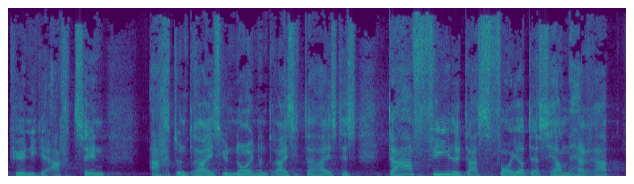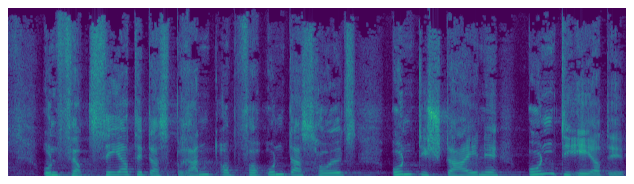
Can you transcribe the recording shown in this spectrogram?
Könige 18, 38 und 39, da heißt es, da fiel das Feuer des Herrn herab und verzehrte das Brandopfer und das Holz und die Steine und die Erde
